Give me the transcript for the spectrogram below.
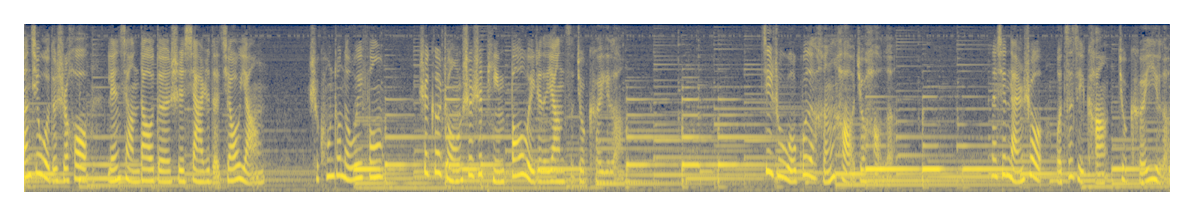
想起我的时候，联想到的是夏日的骄阳，是空中的微风，是各种奢侈品包围着的样子就可以了。记住我过得很好就好了，那些难受我自己扛就可以了。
